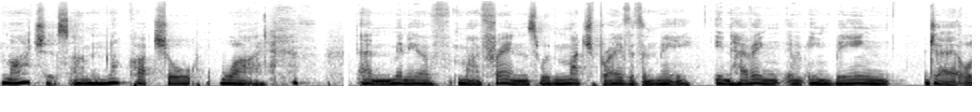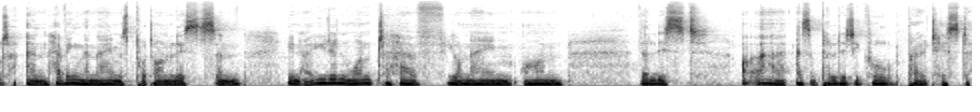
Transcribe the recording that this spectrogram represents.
marches. I'm not quite sure why. and many of my friends were much braver than me in having in being jailed and having their names put on lists and you know you didn't want to have your name on the list uh, as a political protester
